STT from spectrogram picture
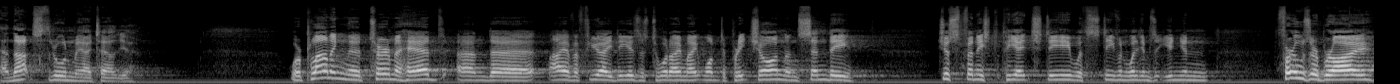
and that's thrown me, I tell you. We're planning the term ahead, and uh, I have a few ideas as to what I might want to preach on. And Cindy just finished PhD with Stephen Williams at Union furrows her brow,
